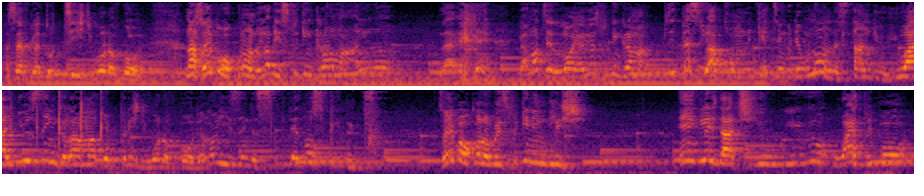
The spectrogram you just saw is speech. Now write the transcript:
myself clear to teach the word of God? Now, some people will come, you'll be speaking grammar, you know. Like you are not a lawyer, you're speaking grammar. The person you are communicating with, they will not understand you. You are using grammar to preach the word of God. You're not using the spirit. There's no spirit. So people are going to be speaking English. English that you, you, you white people,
